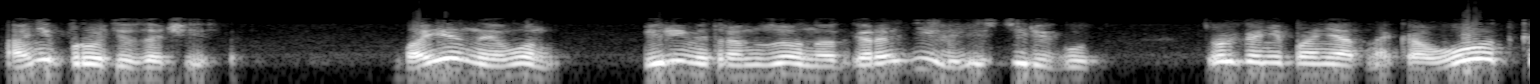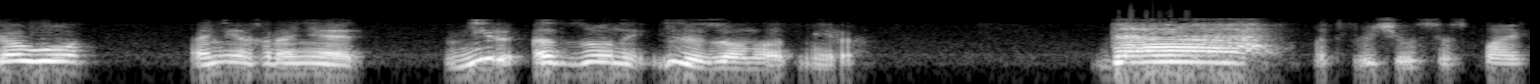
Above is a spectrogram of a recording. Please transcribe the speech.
Они против зачисток. Военные вон периметром зоны отгородили и стерегут. Только непонятно, кого от кого они охраняют. Мир от зоны или зону от мира. Да, подключился Спайк.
